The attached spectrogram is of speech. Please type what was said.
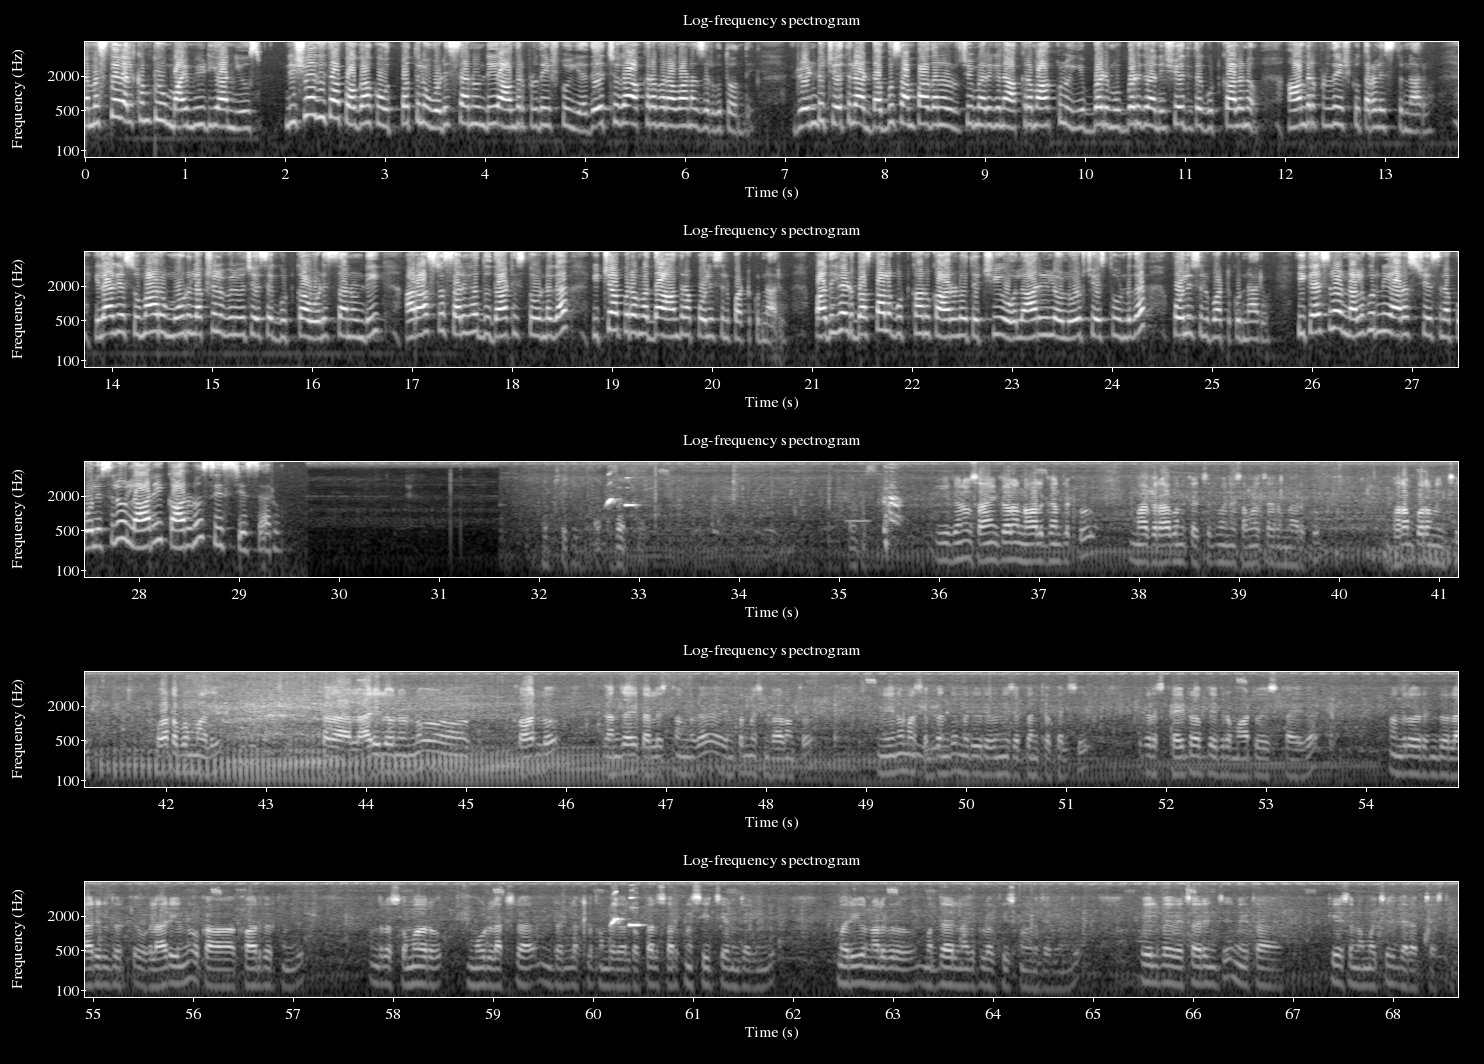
నమస్తే welcome to my media news. నిషేధిత పొగాకు ఉత్పత్తులు ఒడిశా నుండి ఆంధ్రప్రదేశ్కు యథేచ్ఛగా అక్రమ రవాణా జరుగుతోంది. రెండు చేతుల డబ్బు సంపాదన రుచి మరిగిన అక్రమార్కులు ఇబ్బడి ముబ్బడిగా నిషేధిత గుట్కాలను ఆంధ్రప్రదేశ్కు తరలిస్తున్నారు. ఇలాగే సుమారు మూడు లక్షలు విలువ చేసే గుట్కా ఒడిశా నుండి ఆ రాష్ట్ర సరిహద్దు దాటిస్తూ ఉండగా ఇచ్చాపురం వద్ద ఆంధ్ర పోలీసులు పట్టుకున్నారు. పదిహేడు బస్తాల గుట్కాను కారులో తెచ్చి ఓ లారీలో లోడ్ చేస్తూ ఉండగా పోలీసులు పట్టుకున్నారు. ఈ కేసులో నలుగురిని అరెస్ట్ చేసిన పోలీసులు లారీ కారును సీజ్ చేశారు. ఈ దినం సాయంకాలం నాలుగు గంటలకు మాకు రాబని ఖచ్చితమైన సమాచారం మేరకు బరంపురం నుంచి కోటబొమ్మాలి ఇక్కడ లారీలోనూ కారులో గంజాయి తరలిస్తుండగా ఇన్ఫర్మేషన్ రావడంతో నేను మా సిబ్బంది మరియు రెవెన్యూ సిబ్బందితో కలిసి ఇక్కడ స్కై డ్రాప్ దగ్గర మాట వేసి కాయగా అందులో రెండు లారీలు దొరికి ఒక లారీ ఒక కారు దొరికింది. అందులో సుమారు మూడు లక్షల రెండు లక్షల తొంభై వేల రూపాయల సరుకును సీజ్ చేయడం జరిగింది. మరియు నలుగురు ముద్దాయిల అదుపులోకి తీసుకోవడం జరిగింది. వీళ్ళపై విచారించి మిగతా కేసు నమోదు చేసి దర్యాప్తు చేస్తాం.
